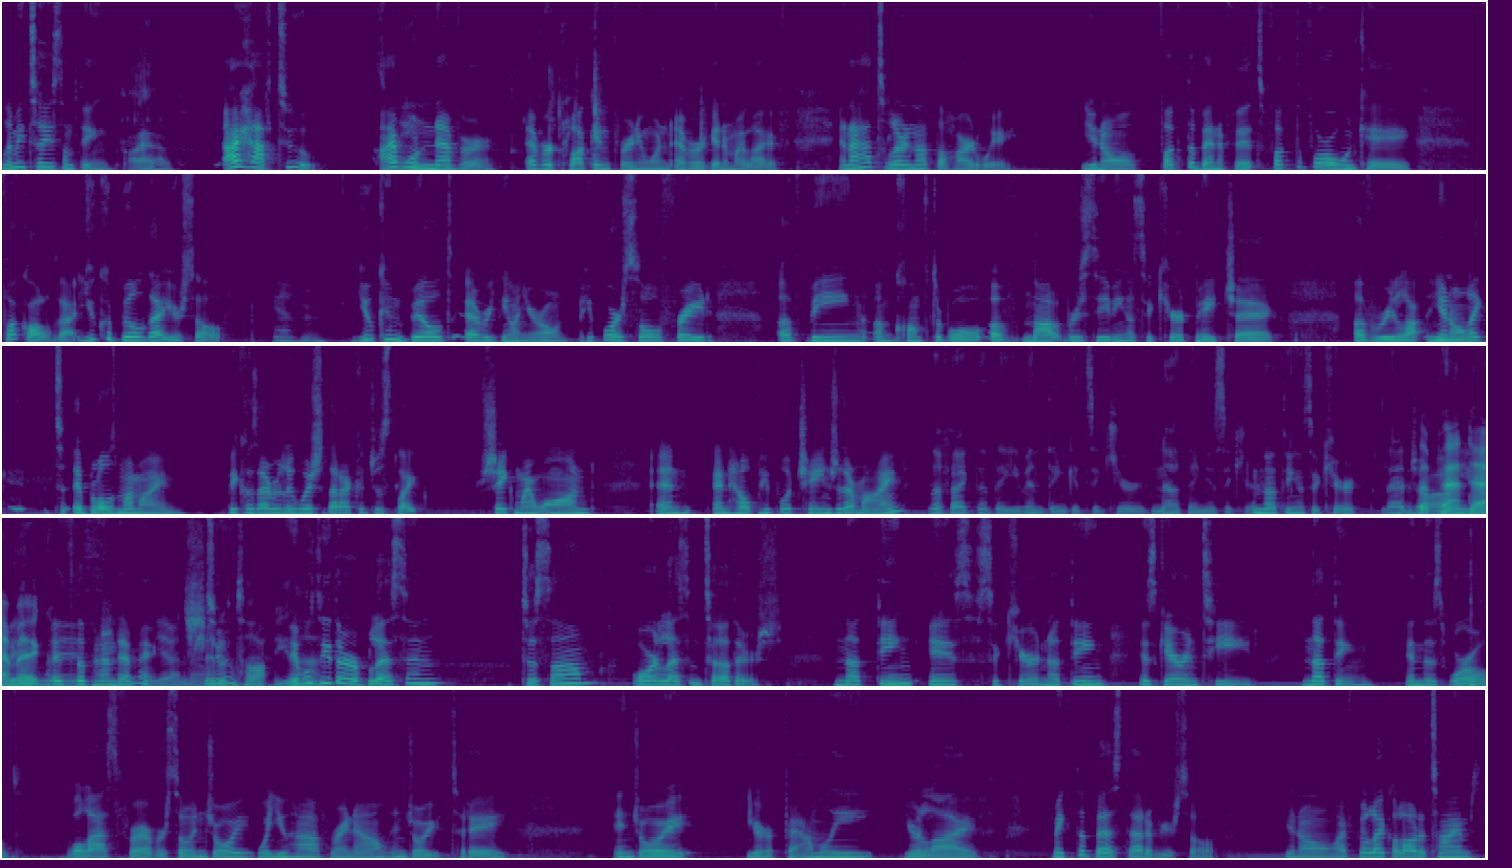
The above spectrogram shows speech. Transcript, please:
Let me tell you something. I have. I have too. I will never ever clock in for anyone ever again in my life. And I had to learn that the hard way. You know, fuck the benefits, fuck the 401k, fuck all of that. You could build that yourself. Yeah. Mm-hmm. You can build everything on your own. People are so afraid of being uncomfortable, of not receiving a secured paycheck, of rely, you know, like it, it blows my mind because I really wish that I could just like shake my wand and and help people change their mind. The fact that they even think it's secured, nothing is secured. Nothing is secured. That The job you've pandemic. It's the pandemic. Yeah, no. Should have too. taught you. It was either a blessing to some or a lesson to others. Nothing is secure. Nothing is guaranteed. Nothing in this world will last forever. So enjoy what you have right now. Enjoy today. Enjoy your family, your life. Make the best out of yourself. You know, I feel like a lot of times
